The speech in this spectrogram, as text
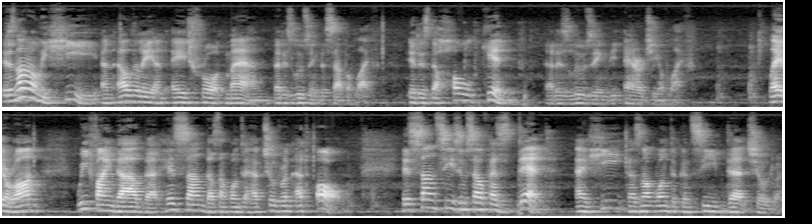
It is not only he, an elderly and age-fraught man, that is losing the sap of life. It is the whole kin that is losing the energy of life. Later on, we find out that his son does not want to have children at all. His son sees himself as dead, and he does not want to conceive dead children.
